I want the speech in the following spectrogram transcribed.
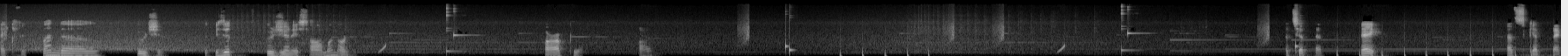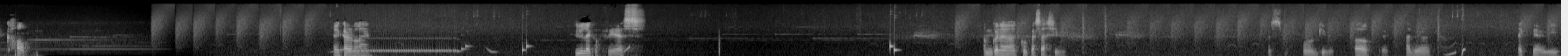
Exit bundle. Urgent. Is it Urgent is salmon or not? Carp. Carp. It that day. Let's get back home. Hey Caroline. Do you like a fish? I'm gonna cook a sashimi. Just before giving. Oh, there's another blackberry.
